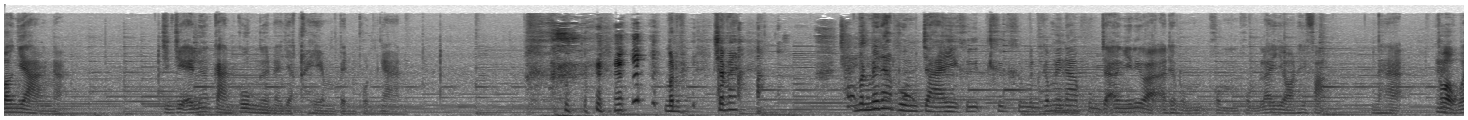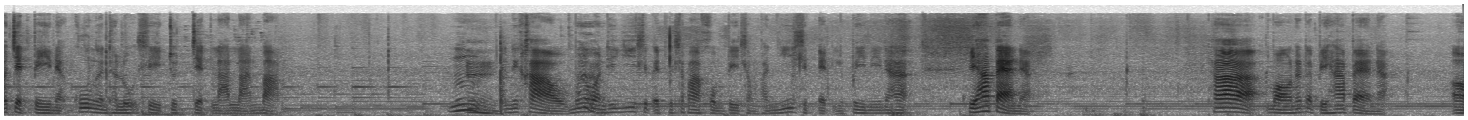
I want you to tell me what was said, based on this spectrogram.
บางอย่างน่ะ จริงๆไอ้เรื่องการกู้เงินน่ะอย่าเคลมเป็นผลงาน มันใช่ไหมใช่มันไม่น่าภูมิใจคือคือคือมันก็ไม่น่าภูมิใจเอางี้ดีกว่าอะเดี๋ยวผมผมผมไล่ย้อนให้ฟังนะฮะเขาบอกว่า 7 ปีเนี่ยกู้เงินทะลุ 4.7 ล้านล้านบาท อืม อันนี้ข่าวเมื่อวันที่ 21 พฤษภาคมปี 2021 หรือปีนี้นะฮะ ปี 58 เนี่ย ถ้ามองตั้งแต่ปี 58 เนี่ย เอ่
